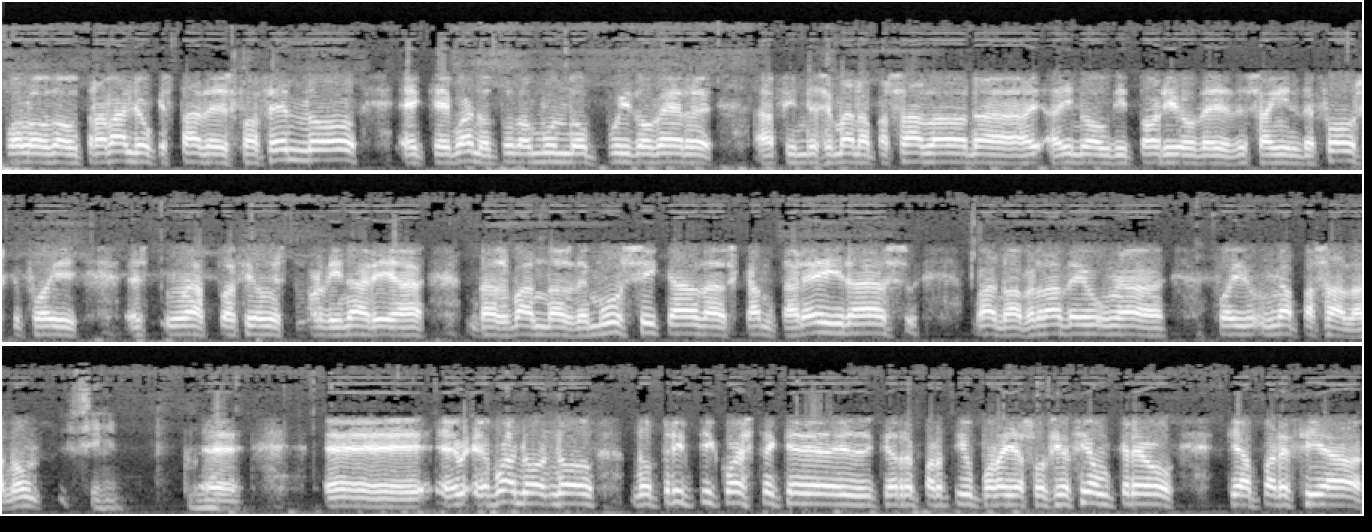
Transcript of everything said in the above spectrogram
polo do traballo que estades facendo e que, bueno, todo o mundo puido ver a fin de semana pasada na, aí no auditorio de, de San Ildefons que foi unha actuación extraordinaria das bandas de música, das cantareiras bueno, a verdade unha, foi unha pasada, non? Sí. Eh, E, e, e bueno, no, no tríptico este que, que repartiu por aí a asociación creo que aparecía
